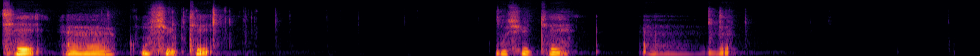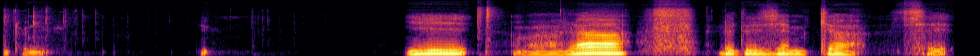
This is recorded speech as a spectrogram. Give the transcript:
c'est euh, consulter. Consulter le contenu voilà. Le deuxième cas, c'est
